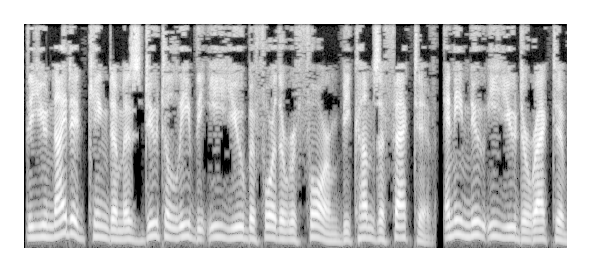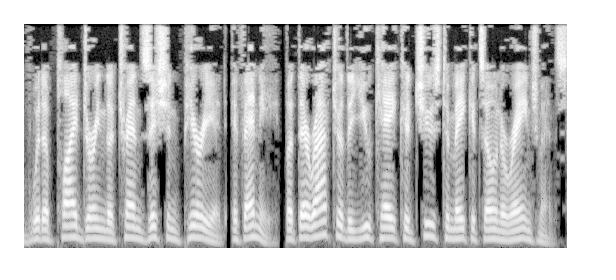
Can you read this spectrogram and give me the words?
The United Kingdom is due to leave the EU before the reform becomes effective. Any new EU directive would apply during the transition period if any, but thereafter the UK could choose to make its own arrangements.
